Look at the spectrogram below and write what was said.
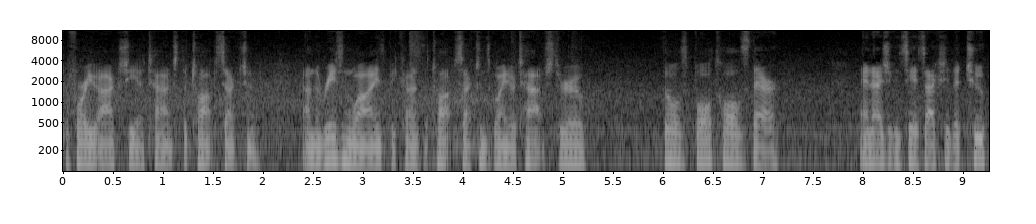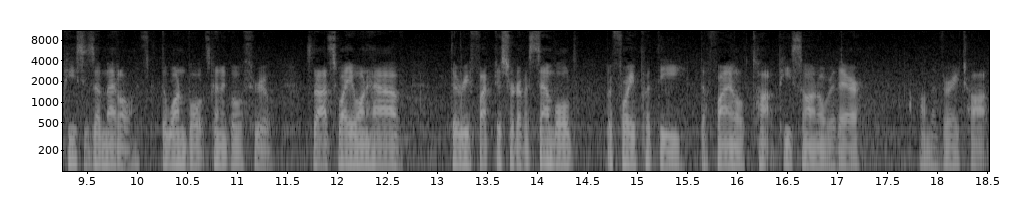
before you actually attach the top section. And the reason why is because the top section is going to attach through those bolt holes there and as you can see it's actually the two pieces of metal the one bolt's going to go through. So that's why you want to have the reflector sort of assembled before you put the the final top piece on over there on the very top.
